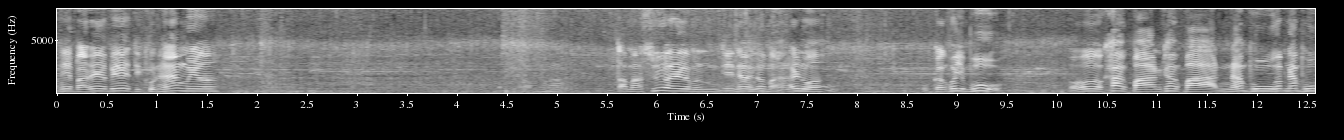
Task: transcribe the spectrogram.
เนี่ยปลาได้เป้ติดขุนห้างไหมอะ ตามาเสื้อเลยมันดีน่าแล้วหมาไอ้หนัวกังพยมพูโอ้ข้างปานข้างปาน น้ำพูครับน้ำพู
